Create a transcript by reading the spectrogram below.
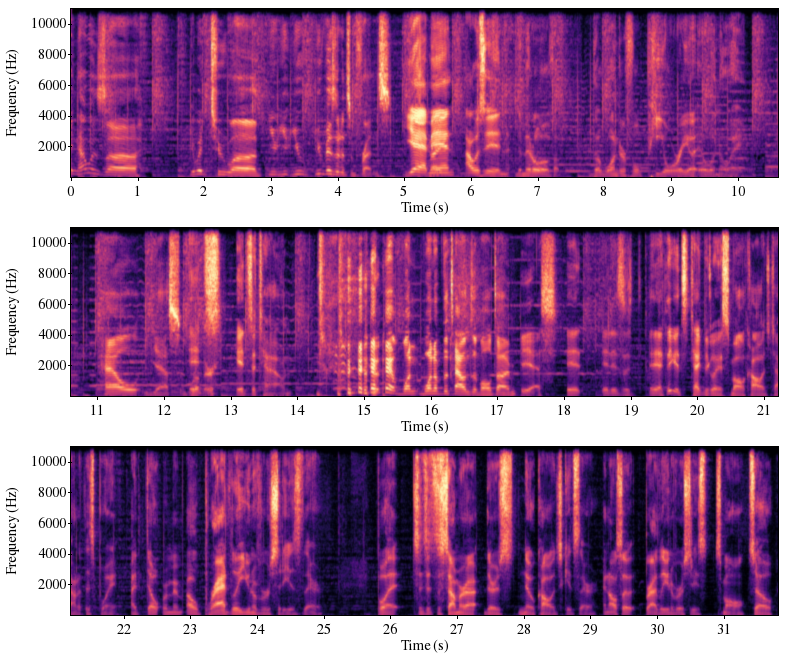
Peyton, how was uh you went to uh you you you, you visited some friends. Yeah, man. I was in the middle of the wonderful Peoria, Illinois. Hell yes, brother. It's it's a town. one one of the towns of all time. Yes, it it is. A, I think it's technically a small college town at this point. I don't remember. Oh, Bradley University is there, but since it's the summer, uh, there's no college kids there, and also Bradley University is small, so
